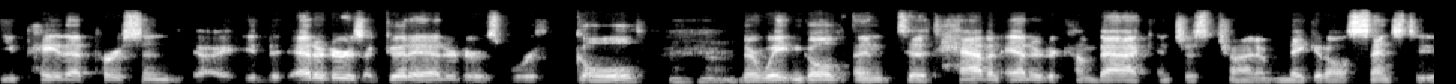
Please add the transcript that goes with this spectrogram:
You pay that person. Uh, the editor is a good editor is worth gold. Mm-hmm. They're weight in gold. And to have an editor come back and just try to make it all sense to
